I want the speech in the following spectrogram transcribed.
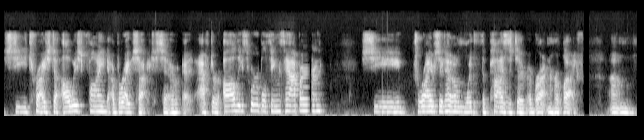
she tries to always find a bright side. So uh, after all these horrible things happen she drives it home with the positive it brought in her life. Um,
